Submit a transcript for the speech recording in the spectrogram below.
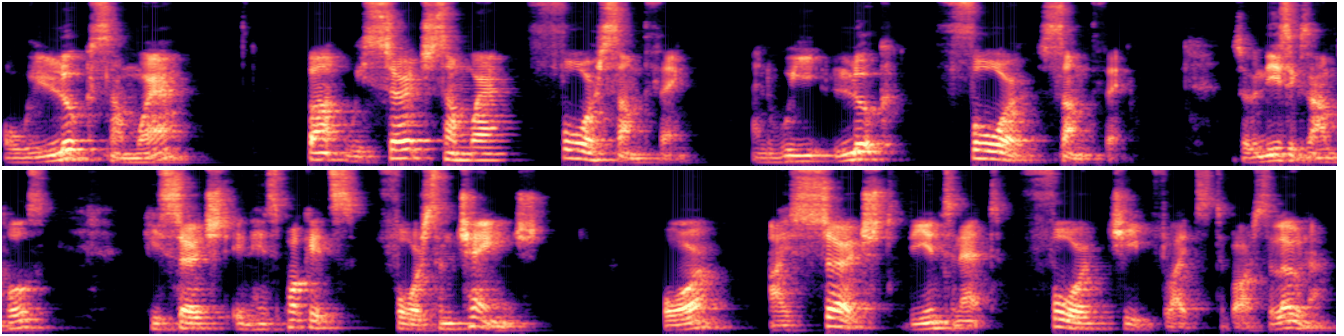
or we look somewhere, but we search somewhere for something and we look for something. So in these examples, he searched in his pockets for some change. Or I searched the internet for cheap flights to Barcelona.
